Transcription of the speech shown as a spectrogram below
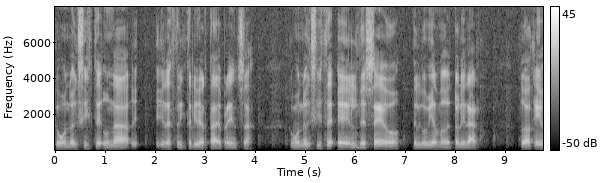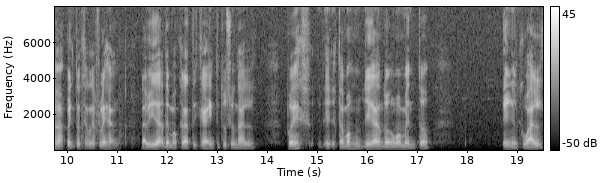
como no existe una irrestricta libertad de prensa, como no existe el deseo del gobierno de tolerar todos aquellos aspectos que reflejan la vida democrática e institucional, pues eh, estamos llegando a un momento en el cual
